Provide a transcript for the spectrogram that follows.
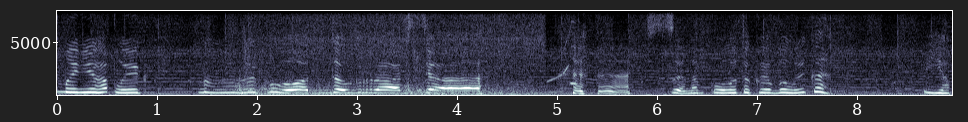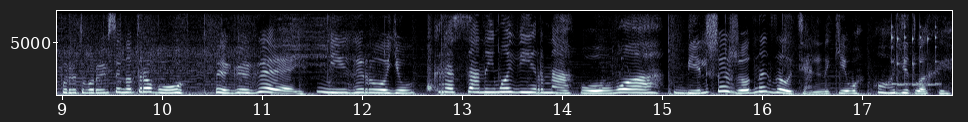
Мені гаплик. Клод догрався. Ха-ха, все навколо таке велике. Я перетворився на траву. Егегей, мій герою. Краса неймовірна. Ова! Більше жодних залицяльників. О, дітлахи,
